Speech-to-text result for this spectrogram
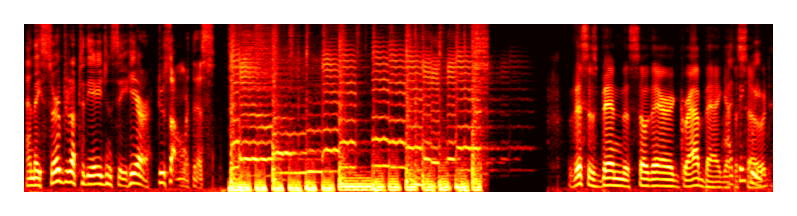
and they served it up to the agency. Here, do something with this. This has been the So There Grab Bag I think episode. we've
